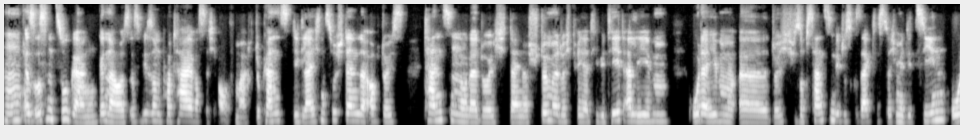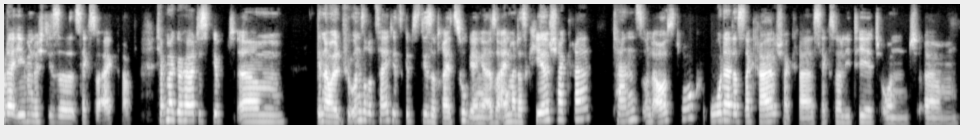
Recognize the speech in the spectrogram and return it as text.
Hm, es ist ein Zugang, genau. Es ist wie so ein Portal, was sich aufmacht. Du kannst die gleichen Zustände auch durchs Tanzen oder durch deine Stimme, durch Kreativität erleben oder eben äh, durch Substanzen, wie du es gesagt hast, durch Medizin oder eben durch diese Sexualkraft. Ich habe mal gehört, es gibt, ähm, genau, für unsere Zeit jetzt gibt es diese drei Zugänge. Also einmal das Kehlchakra, Tanz und Ausdruck oder das Sakralchakra, Sexualität und ähm,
